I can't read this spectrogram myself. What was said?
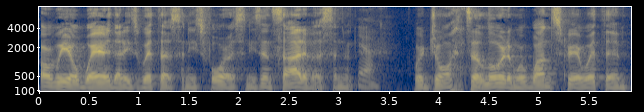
are we aware that he's with us and he's for us and he's inside of us and yeah we're joined to the Lord and we're one spirit with Him,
